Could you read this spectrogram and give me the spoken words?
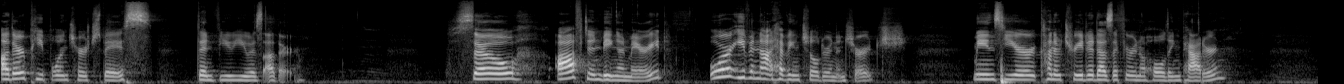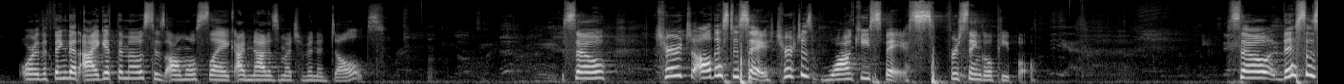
other people in church space then view you as other. So often being unmarried, or even not having children in church, means you're kind of treated as if you're in a holding pattern. Or the thing that I get the most is almost like I'm not as much of an adult. So, church, all this to say, church is wonky space for single people. So, this is,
